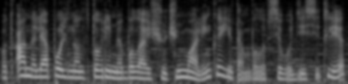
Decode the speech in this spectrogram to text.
Вот Анна Леопольдовна в то время была еще очень маленькая, ей там было всего 10 лет.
